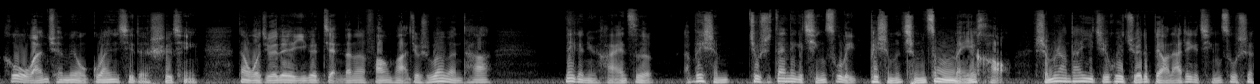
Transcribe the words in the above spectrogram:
和我完全没有关系的事情？但我觉得一个简单的方法就是问问他，那个女孩子为什么就是在那个情愫里，为什么什么这么美好？什么让她一直会觉得表达这个情愫是？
